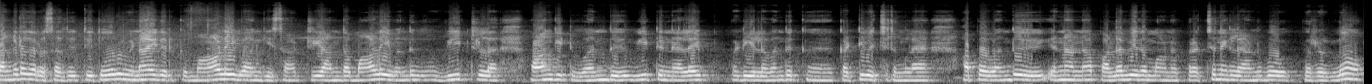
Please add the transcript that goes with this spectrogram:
சங்கடகர சதுர்த்தி தோறும் விநாயகருக்கு மாலை வாங்கி சாற்றி அந்த மாலை வந்து வீட்டில் வாங்கிட்டு வந்து வீ வீட்டு நிலைப்படியில் வந்து க- கட்டி வச்சிடுங்களேன் அப்போ வந்து என்னென்னா பலவிதமான பிரச்சனைகளை அனுபவிப்பவர்களும்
